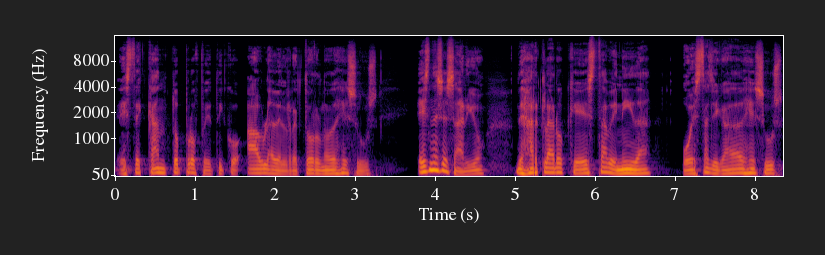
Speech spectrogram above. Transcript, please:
este canto profético habla del retorno de Jesús, es necesario dejar claro que esta venida o esta llegada de Jesús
